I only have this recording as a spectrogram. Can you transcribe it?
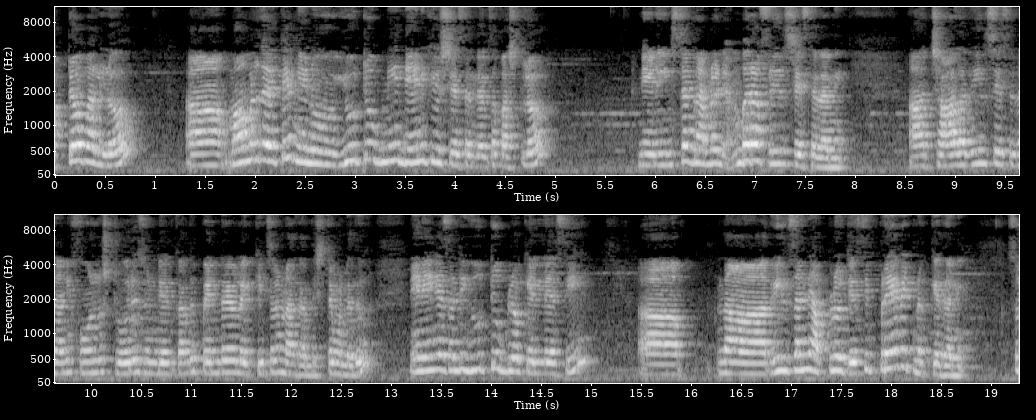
అక్టోబర్లో మామూలుగా అయితే నేను యూట్యూబ్ని దేనికి యూజ్ చేశాను తెలుసా ఫస్ట్లో నేను ఇన్స్టాగ్రామ్లో నెంబర్ ఆఫ్ రీల్స్ చేసేదాన్ని. చాలా రీల్స్ చేసేదాన్ని ఫోన్లో స్టోరేజ్ ఉండేది కాదు పెన్ డ్రైవ్లో ఎక్కించడం నాకు అంత ఇష్టం ఉండదు. నేను ఏం చేస్తానంటే యూట్యూబ్లోకి వెళ్ళేసి నా రీల్స్ అన్ని అప్లోడ్ చేసి ప్రైవేట్ నొక్కేదాన్ని. సో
